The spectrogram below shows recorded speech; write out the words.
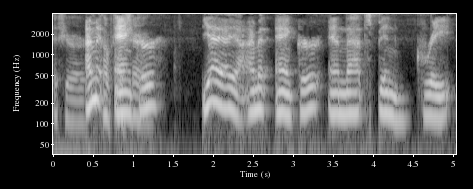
If you're, I'm at Anchor. Sharing? Yeah, yeah, yeah. I'm at Anchor, and that's been great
